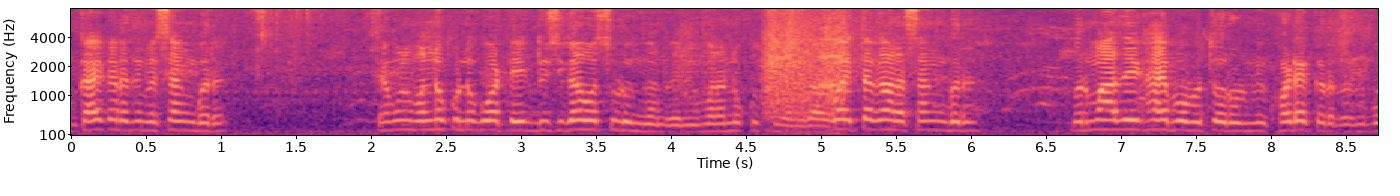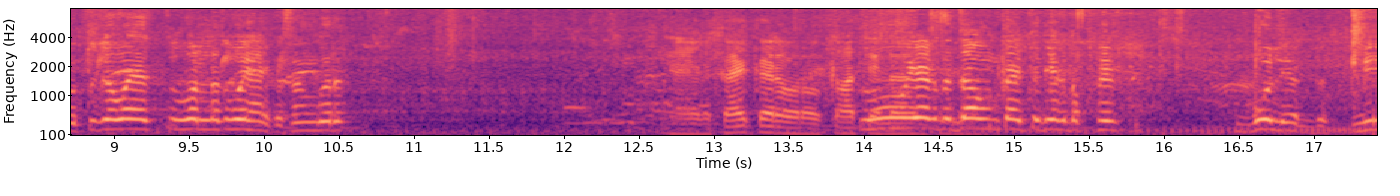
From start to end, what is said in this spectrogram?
मग काय करायचं मी सांग बरं. त्यामुळे मला नको नको वाटतं एक दिवशी गावात सोडून जाणार आहे मी. मला नकोच वयता गाला सांग बरं. बरं माझं एक हाय बाबा तरुण मी खोड्या करत असतो. तुझ्या वयात वडिलाचं वय आहे का? सांग बरं. यायला काय करावं राव? तू तात्याला एकदा जाऊन काहीतरी एकदा फेर बोल एकदा. मी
